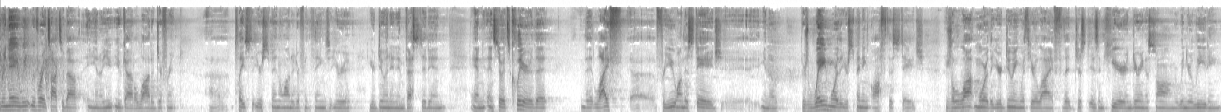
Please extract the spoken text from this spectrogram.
Renee, we, have already talked about, you know, you, you've got a lot of different uh, places that you're spinning, a lot of different things that you're, you're doing and invested in. And, and so it's clear that, that life uh, for you on this stage, you know, there's way more that you're spending off this stage. There's a lot more that you're doing with your life that just isn't here and during a song or when you're leading.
